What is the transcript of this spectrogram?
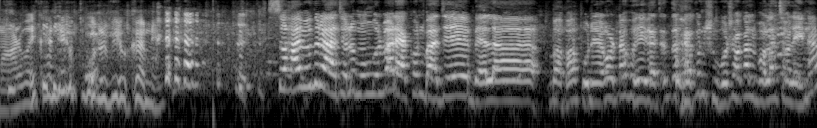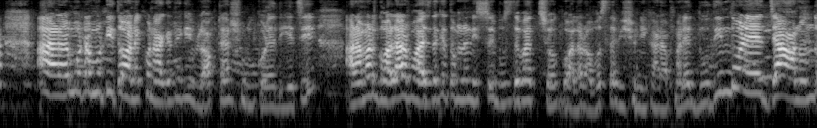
মারবো এখানে পড়বি ওখানে সো হাই বন্ধুরা, আজ মঙ্গলবার, এখন বাজে বেলা, বাবা পনেরো এগারোটা হয়ে গেছে, তো এখন শুভ সকাল বলা চলেই না। আর মোটামুটি তো অনেকক্ষণ আগে থেকেই ব্লগটা শুরু করে দিয়েছি। আর আমার গলার ভয়েস দেখে তোমরা নিশ্চয়ই বুঝতে পারছ, গলার অবস্থা ভীষণই খারাপ। মানে দুদিন ধরে যা আনন্দ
